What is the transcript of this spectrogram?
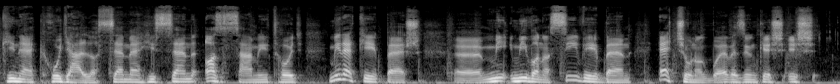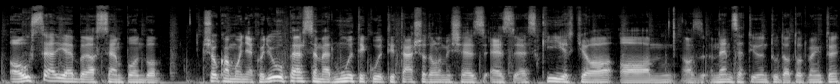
kinek hogy áll a szeme, hiszen az számít, hogy mire képes, mi, mi van a szívében, egy csónakba evezünk, és, és Ausztrália a szempontból Sokan mondják, hogy jó, persze, mert multikulti társadalom, és ez, ez, ez kiírtja a, az nemzeti öntudatot. Meg,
